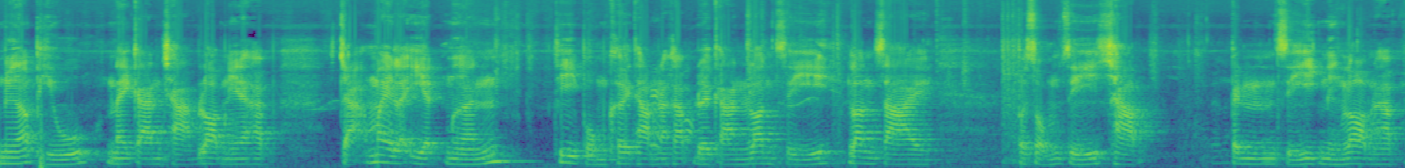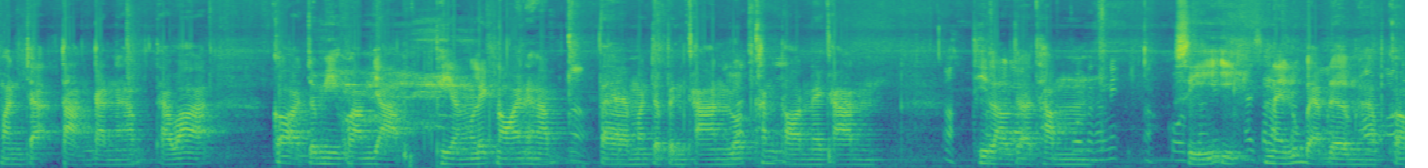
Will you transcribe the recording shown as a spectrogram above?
เนื้อผิวในการฉาบรอบนี้นะครับ จะไม่ละเอียดเหมือนที่ผมเคยทำนะครับ โดยการล่อนสีล่อนทราย ผสมสีฉาบเป็นสีอีกหนึ่งรอบนะครับ มันจะต่างกันนะครับ แต่ว่าก็จะมีความหยาบเพียงเล็กน้อยนะครับอะแต่มันจะเป็นการลดขั้นตอนในการอะที่เราจะทโกนมาทางนี้อะโกนำสีอีกให้สลับในรูปแบบเดิมนะครับเอาก็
